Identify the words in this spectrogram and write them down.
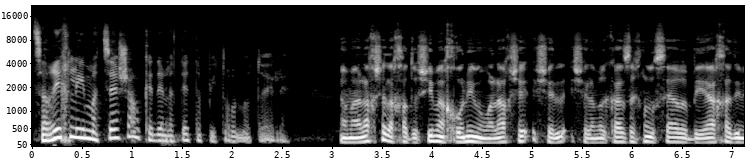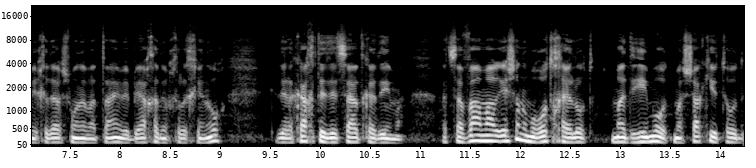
צריך להימצא שם כדי לתת את הפתרונות האלה. המהלך של החודשים האחרונים הוא מהלך ש, של, של המרכז לחינוך סייבר ביחד עם יחידה 8200 וביחד עם חיל חינוך, כדי לקחת את זה צעד קדימה. הצבא אמר, יש לנו מורות חיילות מדהימות, מש"קיות עוד,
